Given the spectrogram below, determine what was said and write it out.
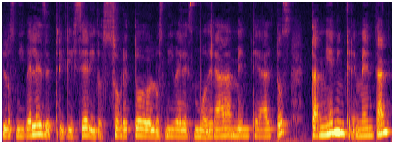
los niveles de triglicéridos, sobre todo los niveles moderadamente altos, también incrementan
